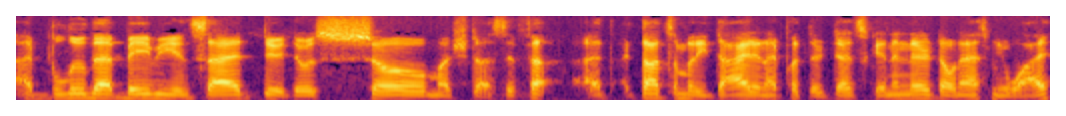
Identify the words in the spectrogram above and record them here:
I blew that baby inside. Dude, there was so much dust. It felt. I, I thought somebody died, and I put their dead skin in there. Don't ask me why.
